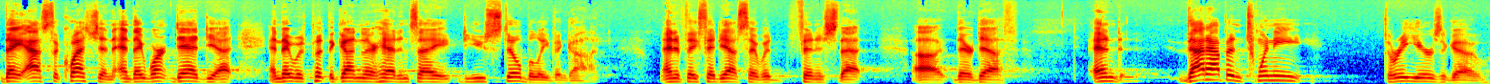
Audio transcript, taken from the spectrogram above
they asked the question and they weren't dead yet, and they would put the gun to their head and say, Do you still believe in God? And if they said yes, they would finish that, uh, their death. And that happened 23 years ago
